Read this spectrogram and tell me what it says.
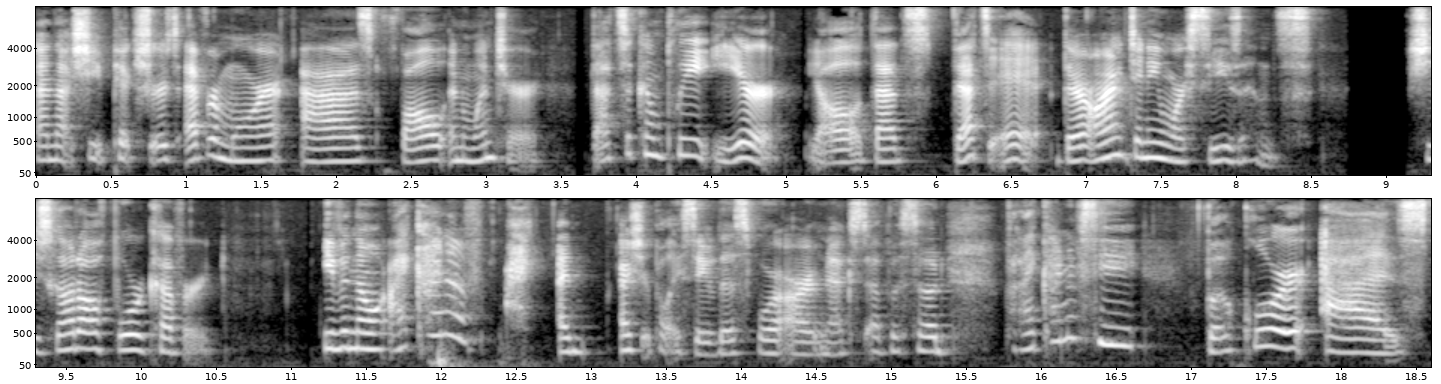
and that she pictures Evermore as fall and winter. That's a complete year, y'all. That's that's it. There aren't any more seasons. She's got all four covered. Even though I kind of I, I I should probably save this for our next episode, but I kind of see folklore as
